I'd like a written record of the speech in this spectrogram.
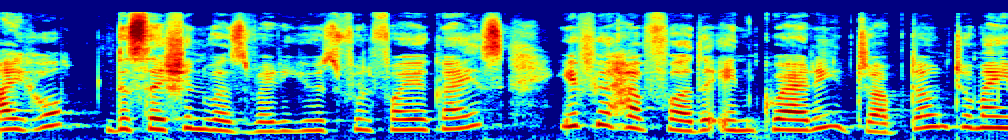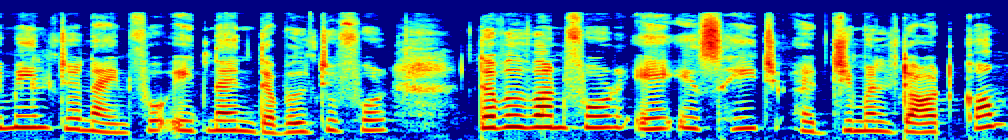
I hope the session was very useful for you guys. If you have further inquiry, drop down to my email to 9489224114ash at gmail.com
